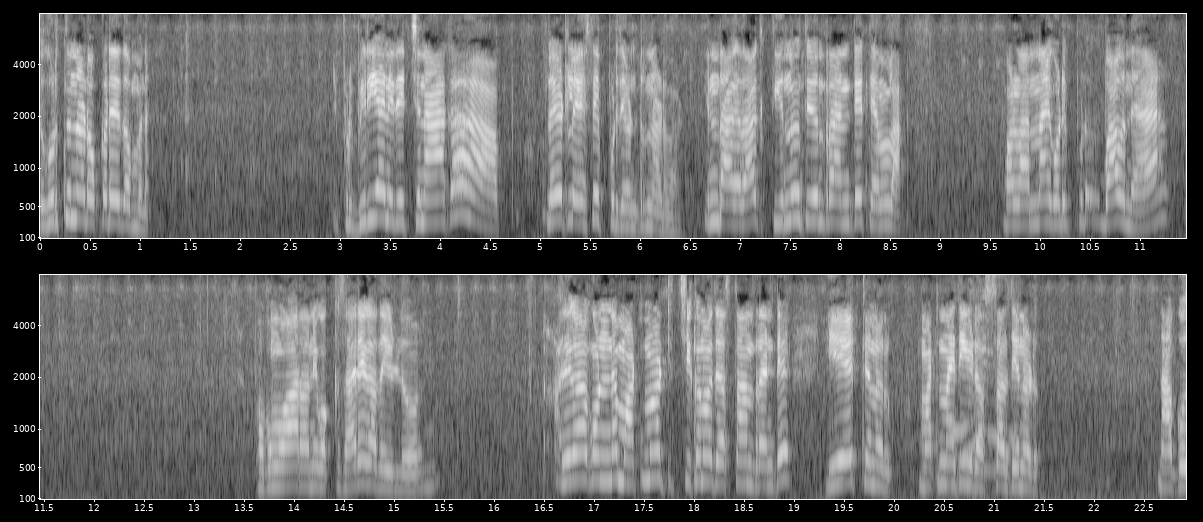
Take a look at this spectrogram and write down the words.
ఎగురుతున్నాడు ఒక్కడే దమ్మున. ఇప్పుడు బిర్యానీ తెచ్చినాక ప్లేట్లో వేస్తే ఇప్పుడు తింటున్నాడు వాడు. ఇందాక దాకా తిను తినరా అంటే తినలా. వాళ్ళ అన్నయ్య కూడా ఇప్పుడు బాగుందా? పాపం వారానికి ఒక్కసారే కదా వీళ్ళు. అది కాకుండా మటన్ చికెన్ తెస్తానంటే ఏ తినరు. మటన్ అయితే వీడు అస్సలు తినడు. నాకు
